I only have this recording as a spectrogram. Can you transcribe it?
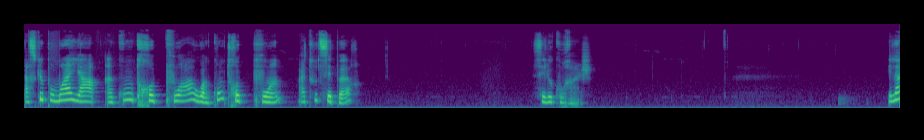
Parce que pour moi, il y a un contrepoids ou un contrepoint à toutes ces peurs. C'est le courage. Et là,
